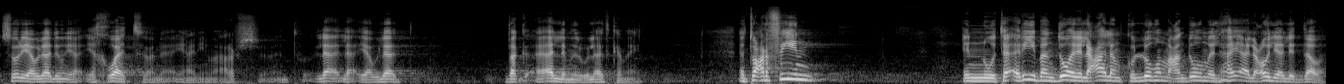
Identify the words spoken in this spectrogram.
سوري يا أولاد يا إخوات أنا يعني ما أعرفش. أنتوا لا لا يا أولاد ده أقل من الولاد كمان. أنتوا عارفين إنه تقريبا دول العالم كلهم عندهم الهيئة العليا للدواء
